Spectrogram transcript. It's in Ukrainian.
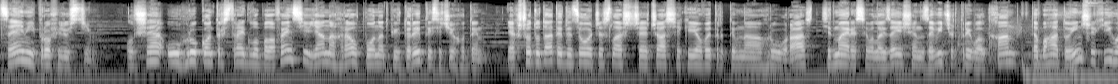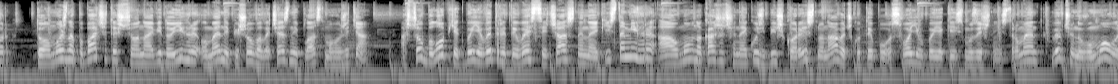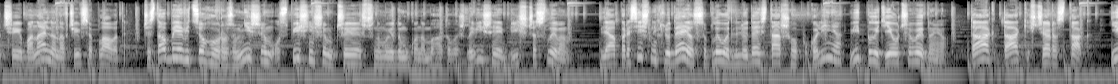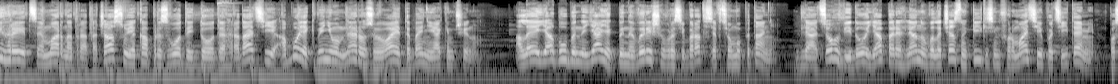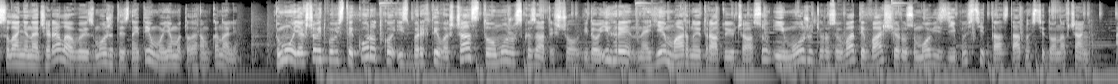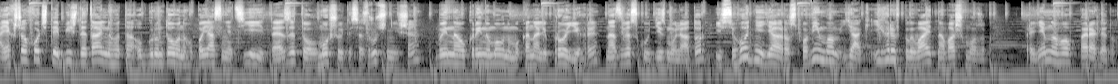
Це мій профіль у Steam. Лише у гру Counter-Strike Global Offensive я награв понад півтори тисячі годин. Якщо додати до цього числа ще час, який я витратив на гру Rust, Sid Meier's Civilization, The Witcher 3 Wild Hunt та багато інших ігор, то можна побачити, що на відеоігри у мене пішов величезний пласт мого життя. А що було б, якби я витратив весь цей час не на якісь там ігри, а умовно кажучи, на якусь більш корисну навичку, типу освоїв би якийсь музичний інструмент, вивчив нову мову чи банально навчився плавати? Чи став би я від цього розумнішим, успішнішим, чи, що на мою думку набагато важливіше, більш щасливим? Для пересічних людей, особливо для людей старшого покоління, відповідь є очевидною: так, так і ще раз так. Ігри це марна трата часу, яка призводить до деградації або, як мінімум, не розвиває тебе ніяким чином. Але я був би не я, якби не вирішив розібратися в цьому питанні. Для цього відео я перегляну величезну кількість інформації по цій темі. Посилання на джерела ви зможете знайти в моєму телеграм-каналі. Тому, якщо відповісти коротко і зберегти ваш час, то можу сказати, що відеоігри не є марною тратою часу і можуть розвивати ваші розумові здібності та здатності до навчання. А якщо хочете більш детального та обґрунтованого пояснення цієї тези, то вмошуйтеся зручніше. Ви на україномовному каналі про ігри на зв'язку Дізмулятор, і сьогодні я розповім вам, як ігри впливають на ваш мозок. Приємного перегляду!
